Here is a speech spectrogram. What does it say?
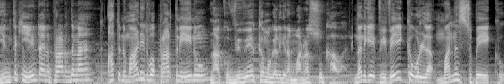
ఇంతకీ ఏంటి ఆయన ప్రార్థన ಆತನು ಮಾಡಿರುವ ಪ್ರಾರ್ಥನೆ ಏನು నాకు వివేకము కలిగిన మనస్సు కావాలి ನನಗೆ ವಿವೇಕವುಳ್ಳ ಮನಸ್ಸು ಬೇಕು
